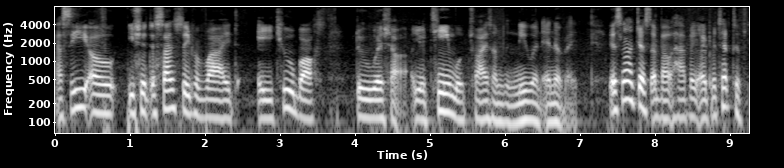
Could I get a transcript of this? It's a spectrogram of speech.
As CEO, you should essentially provide a toolbox through which uh, your team will try something new and innovate. It's not just about having a protective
